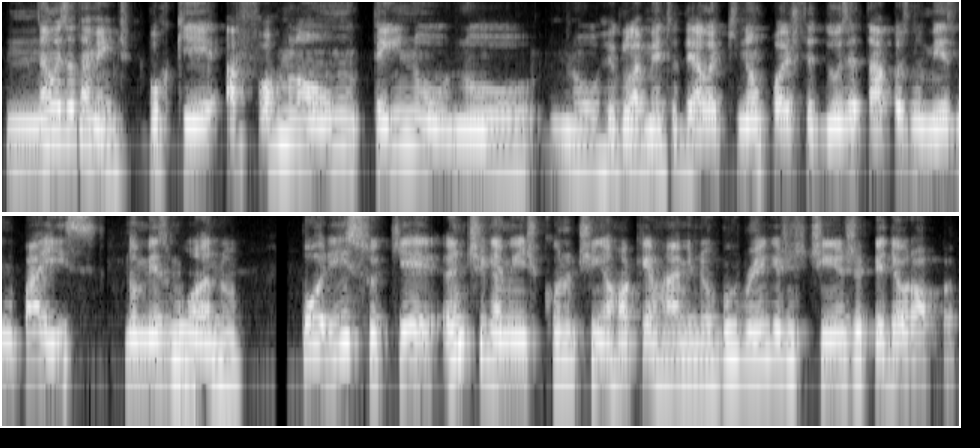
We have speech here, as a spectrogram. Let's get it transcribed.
Não exatamente, porque a Fórmula 1 tem no, no, no regulamento dela que não pode ter duas etapas no mesmo país no mesmo ano. Por isso que, antigamente, quando tinha Hockenheim e Nürburgring, a gente tinha GP da Europa.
